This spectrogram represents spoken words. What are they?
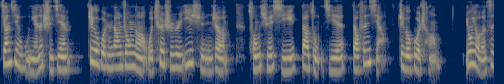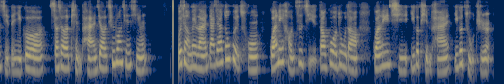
将近五年的时间。这个过程当中呢，我确实是依循着从学习到总结到分享这个过程，拥有了自己的一个小小的品牌，叫轻装前行。我想未来大家都会从管理好自己，到过渡到管理起一个品牌、一个组织，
